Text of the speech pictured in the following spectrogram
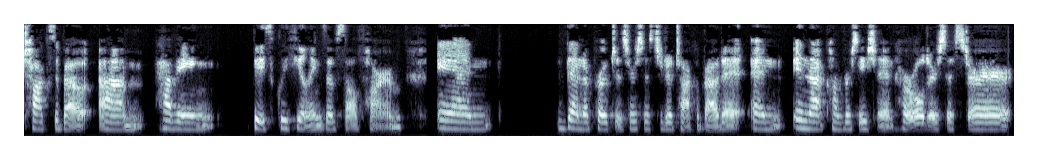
talks about um, having basically feelings of self harm. And then approaches her sister to talk about it. And in that conversation, her older sister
